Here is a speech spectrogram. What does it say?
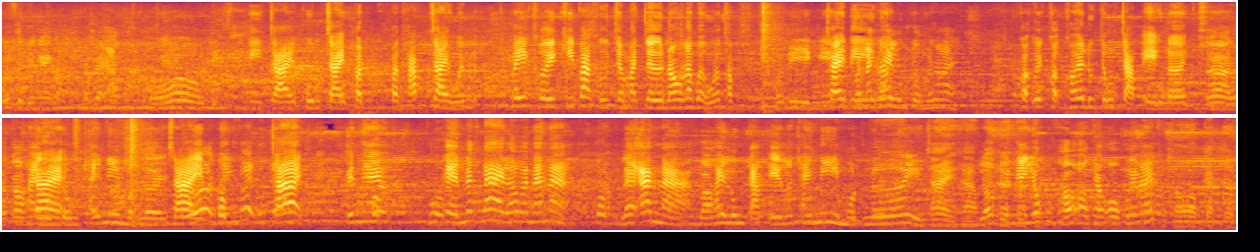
รู้สึกยังไงกับกับไบรอันโอ้ดีดีใจภูมิใจประประทับใจไว้ย ไม่ไม่เคยคิดว่าคือจะมาเจอน้องแล้วแบบว่าเขา เขาดีอย่างนี้ใช่ดีวันนั้นเนอะ ให้ลุงจงไม่เท่าไหร่ก็เว้ยเขาเขาให้ลูกจงจับเองเลย อ่าแล้วก็ให้ใช่ลุงจงใช้หนี่หมดเลยใช่ เออปจกริงด้วยลุงจงใช่ เป็นไงภูเก็ตนึกได้แล้ววันนั้นน่ะเลยอันน่ะ บอกให้ลุงจับเองแล้วใช้หนี่หมดเลยใช่ครับแล้วเป็นไงยกภูเขาออกจากอกเลยไหมเขาออกจากอก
